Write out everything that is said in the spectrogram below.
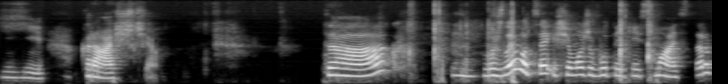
її краще. Так. Можливо, це іще може бути якийсь майстер.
